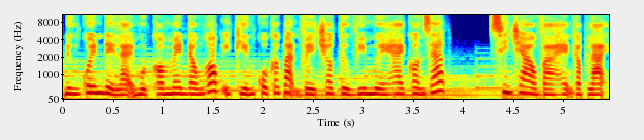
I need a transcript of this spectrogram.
Đừng quên để lại một comment đóng góp ý kiến của các bạn về cho tử vi 12 con giáp. Xin chào và hẹn gặp lại.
